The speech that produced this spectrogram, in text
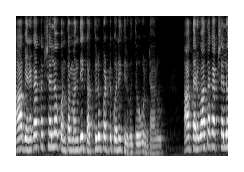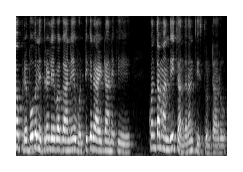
ఆ వెనక కక్షలో కొంతమంది కత్తులు పట్టుకొని తిరుగుతూ ఉంటారు. ఆ తర్వాత కక్షలో ప్రభువు నిద్రలేవగానే ఒంటికి రాయటానికి కొంతమంది చందనం తీస్తుంటారు.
